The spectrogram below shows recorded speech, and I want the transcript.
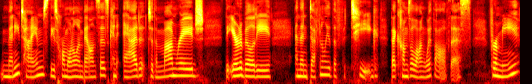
many times these hormonal imbalances can add to the mom rage, the irritability, and then definitely the fatigue that comes along with all of this. For me,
